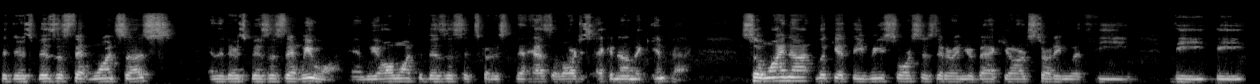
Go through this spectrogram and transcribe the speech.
that there's business that wants us and that there's business that we want. And we all want the business that's going to, that has the largest economic impact. So why not look at the resources that are in your backyard, starting with the, the, the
